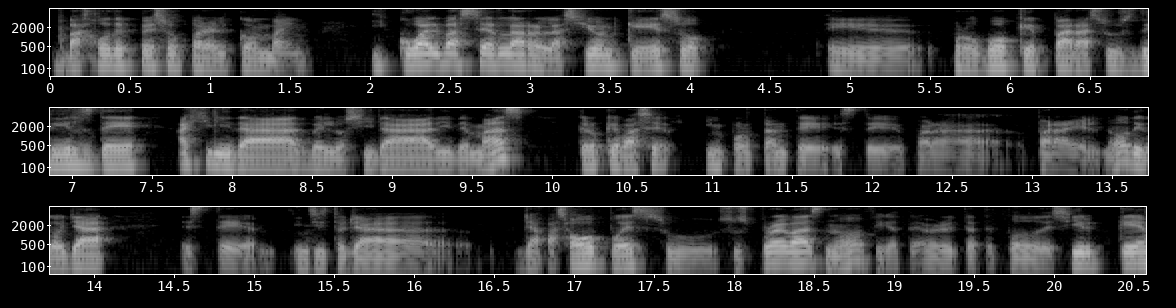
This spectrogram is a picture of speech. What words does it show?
bajó de peso para el combine? ¿Y cuál va a ser la relación que eso eh, provoque para sus drills de agilidad, velocidad y demás? Creo que va a ser importante este, para, para él, ¿no? Digo, ya, este, insisto, ya ya pasó pues sus pruebas, ¿no? Fíjate, ahorita te puedo decir que...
